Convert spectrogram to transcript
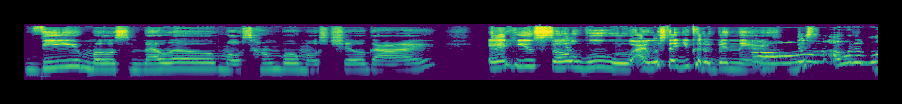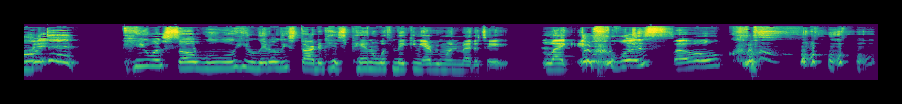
The most mellow, most humble, most chill guy. And he's so woo woo. I wish that you could have been there. Oh, This I would have loved it. he was so woo woo. He literally started his panel with making everyone meditate. Like it was so cool.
